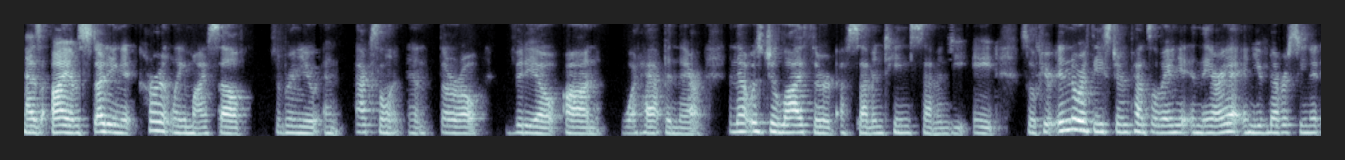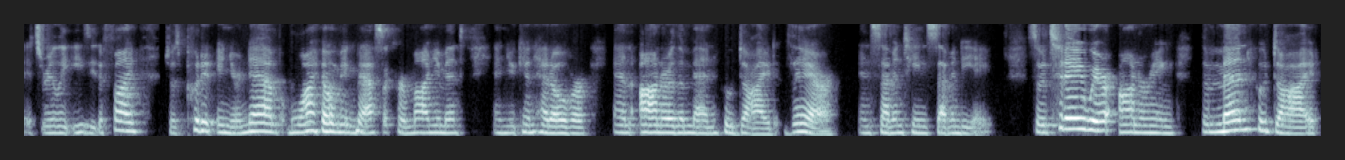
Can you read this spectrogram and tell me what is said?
as I am studying it currently myself to bring you an excellent and thorough video on what happened there. And that was July 3rd of 1778. So if you're in Northeastern Pennsylvania in the area and you've never seen it, it's really easy to find. Just put it in your nav, Wyoming Massacre Monument, and you can head over and honor the men who died there in 1778. So today we're honoring the men who died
